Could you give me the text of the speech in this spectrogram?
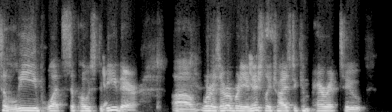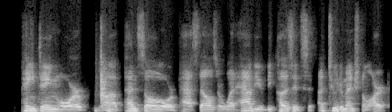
to leave what's supposed to yeah. be there. Um, whereas everybody initially yes. tries to compare it to painting or uh, pencil or pastels or what have you because it's a two-dimensional art.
